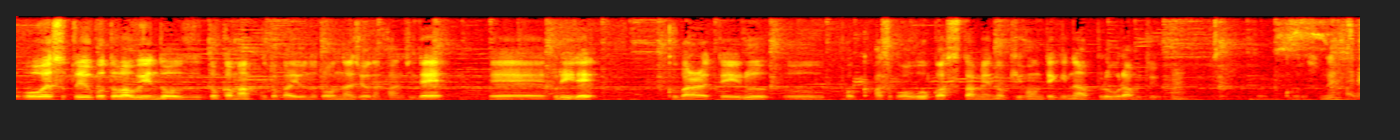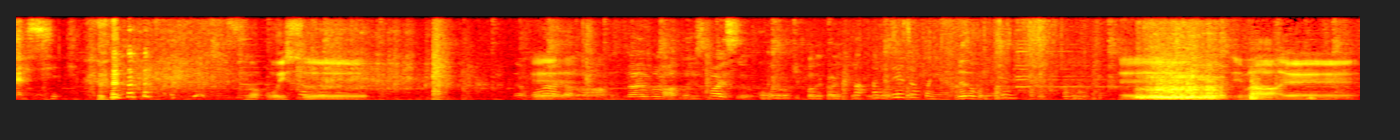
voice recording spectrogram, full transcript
OS ということは Windows とか Mac とかいうのと同じような感じで、えーフリーで配られているうパソコンを動かすための基本的なプログラムという。ことですね。難しい。その OS この間のライブの後にスパイスここに置きっぱで書いてる。け冷蔵庫にある。冷蔵庫にえー今、えー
